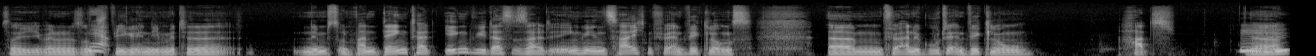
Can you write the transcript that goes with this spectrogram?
So, wenn du so einen Ja. Spiegel in die Mitte nimmst und man denkt halt irgendwie, dass es halt irgendwie ein Zeichen für Entwicklungs, ähm, für eine gute Entwicklung hat. Ne?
